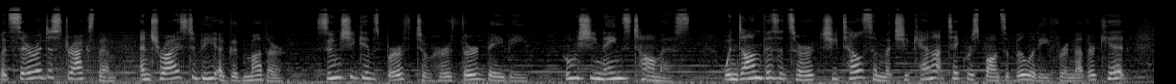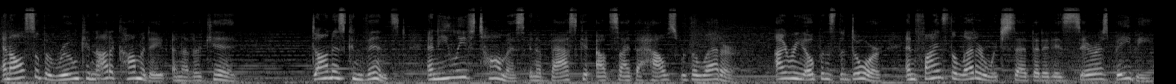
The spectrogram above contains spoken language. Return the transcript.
but Sarah distracts them and tries to be a good mother. Soon she gives birth to her third baby, whom she names Thomas. When Don visits her, she tells him that she cannot take responsibility for another kid and also the room cannot accommodate another kid. Don is convinced and he leaves Thomas in a basket outside the house with a letter. Irene opens the door and finds the letter which said that it is Sarah's baby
